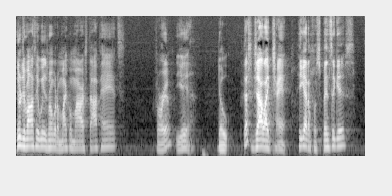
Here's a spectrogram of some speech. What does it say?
You know Javonte Williams run with a Michael Myers thigh pads. For real? Yeah, dope. That's Ja like champ. He got him from Spencer Gifts.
